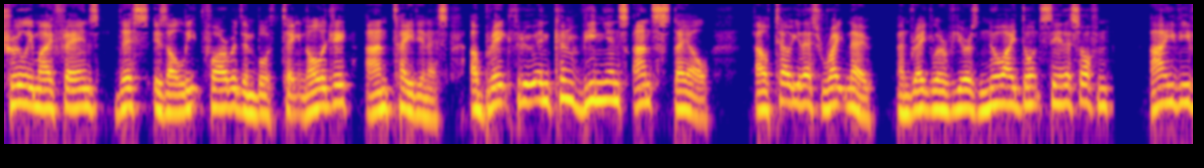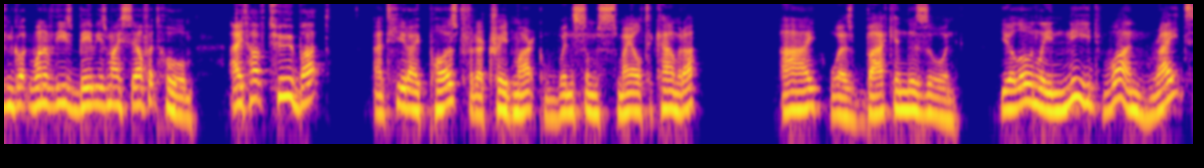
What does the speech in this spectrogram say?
Truly, my friends, this is a leap forward in both technology and tidiness, a breakthrough in convenience and style. I'll tell you this right now, and regular viewers know I don't say this often. I've even got one of these babies myself at home. I'd have two, but, and here I paused for a trademark winsome smile to camera. I was back in the zone. You'll only need one, right?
